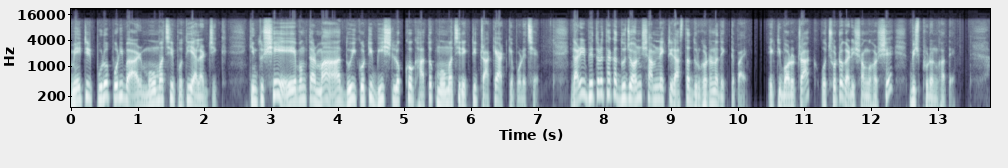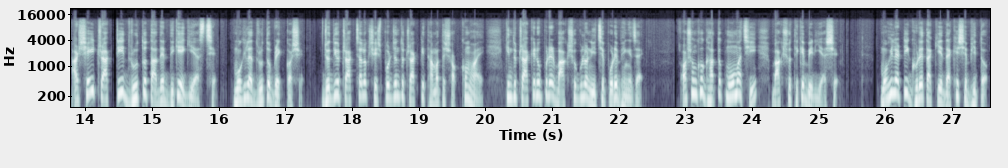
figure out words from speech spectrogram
মেয়েটির পুরো পরিবার মৌমাছির প্রতি অ্যালার্জিক। কিন্তু সে এবং তার মা দুই কোটি বিশ লক্ষ ঘাতক মৌমাছির একটি ট্রাকে আটকে পড়েছে। গাড়ির ভেতরে থাকা দুজন সামনে একটি রাস্তা দুর্ঘটনা দেখতে পায়। একটি বড় ট্রাক ও ছোট গাড়ির সংঘর্ষে বিস্ফোরণ ঘটে। আর সেই ট্রাকটি দ্রুত তাদের দিকে এগিয়ে আসছে। মহিলা দ্রুত ব্রেক কষে। যদিও ট্রাক চালক শেষ পর্যন্ত ট্রাকটি থামাতে সক্ষম হয়, কিন্তু ট্রাকের উপরের বাক্সগুলো নিচে পড়ে ভেঙে যায়। অসংখ্য ঘাতক মৌমাছি বাক্স থেকে বেরিয়ে আসে। মহিলাটি ঘুরে তাকিয়ে দেখে সে ভীত।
